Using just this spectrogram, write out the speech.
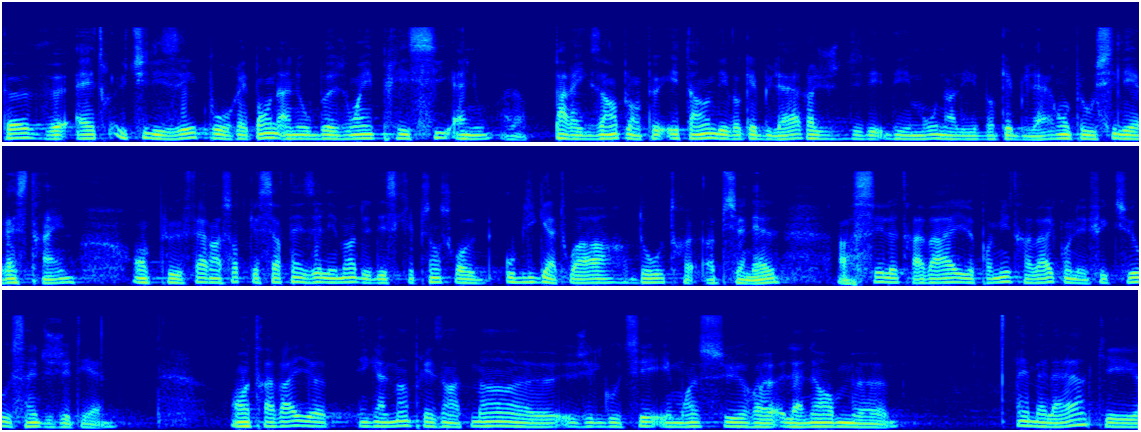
peuvent être utilisés pour répondre à nos besoins précis à nous. Alors, par exemple, on peut étendre des vocabulaires, ajouter des, mots dans les vocabulaires. On peut aussi les restreindre. On peut faire en sorte que certains éléments de description soient obligatoires, d'autres optionnels. Alors, c'est le travail, le premier travail qu'on a effectué au sein du GTN. On travaille euh, également présentement, Gilles Gauthier et moi, sur la norme MLR, qui est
